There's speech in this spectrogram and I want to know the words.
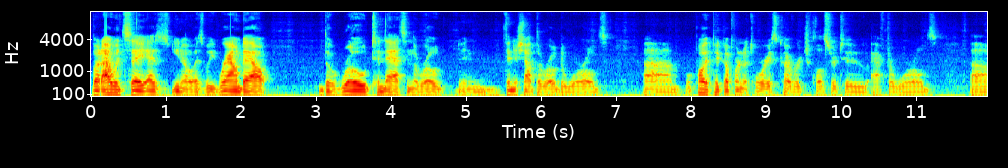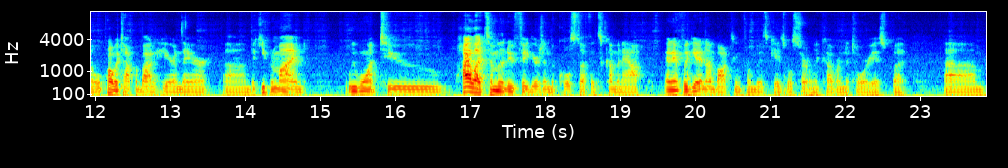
But I would say, as you know, as we round out the road to Nats and the road and finish out the road to Worlds, Um, we'll probably pick up our Notorious coverage closer to After Worlds. Uh, we'll probably talk about it here and there. Um, but keep in mind, we want to highlight some of the new figures and the cool stuff that's coming out. And if we get an unboxing from WizKids, we'll certainly cover Notorious. But um,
